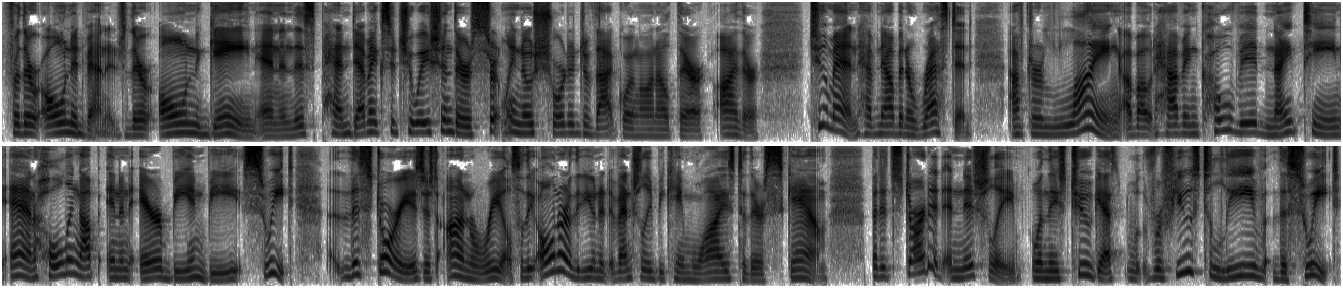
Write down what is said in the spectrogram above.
for their own advantage, their own gain. And in this pandemic situation, there's certainly no shortage of that going on out there either. Two men have now been arrested after lying about having COVID 19 and holding up in an Airbnb suite. This story is just unreal. So, the owner of the unit eventually became wise to their scam, but it started initially when these two guests refused to leave the suite.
